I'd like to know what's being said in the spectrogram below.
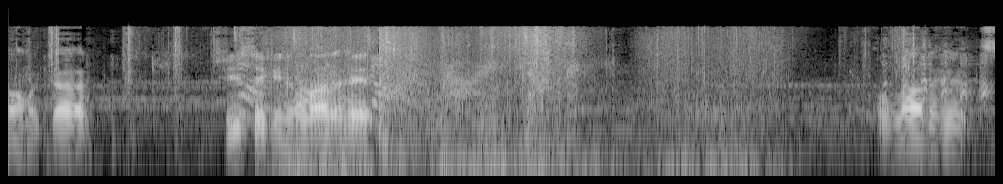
Oh my god. She's taking a lot of hits. A lot of hits.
